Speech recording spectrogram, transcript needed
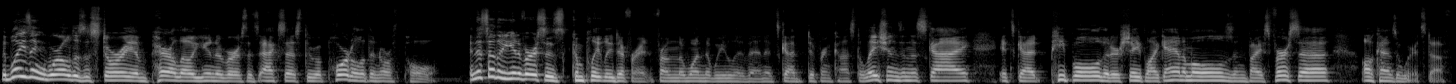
The Blazing World is a story of a parallel universe that's accessed through a portal at the North Pole. And this other universe is completely different from the one that we live in. It's got different constellations in the sky, it's got people that are shaped like animals, and vice versa, all kinds of weird stuff.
